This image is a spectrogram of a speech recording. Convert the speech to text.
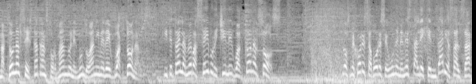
McDonald's se está transformando en el mundo anime de McDonald's y te trae la nueva Savory Chili McDonald's Sauce. Los mejores sabores se unen en esta legendaria salsa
